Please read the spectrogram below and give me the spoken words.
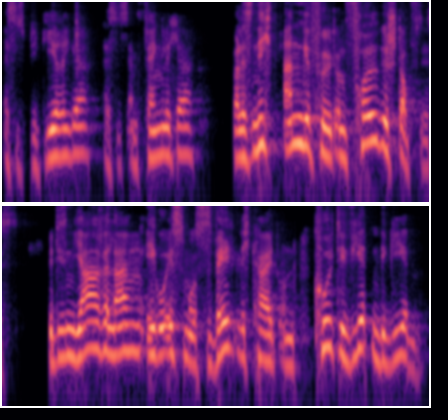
es ist begieriger, es ist empfänglicher, weil es nicht angefüllt und vollgestopft ist mit diesem jahrelangen Egoismus, Weltlichkeit und kultivierten Begierden.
